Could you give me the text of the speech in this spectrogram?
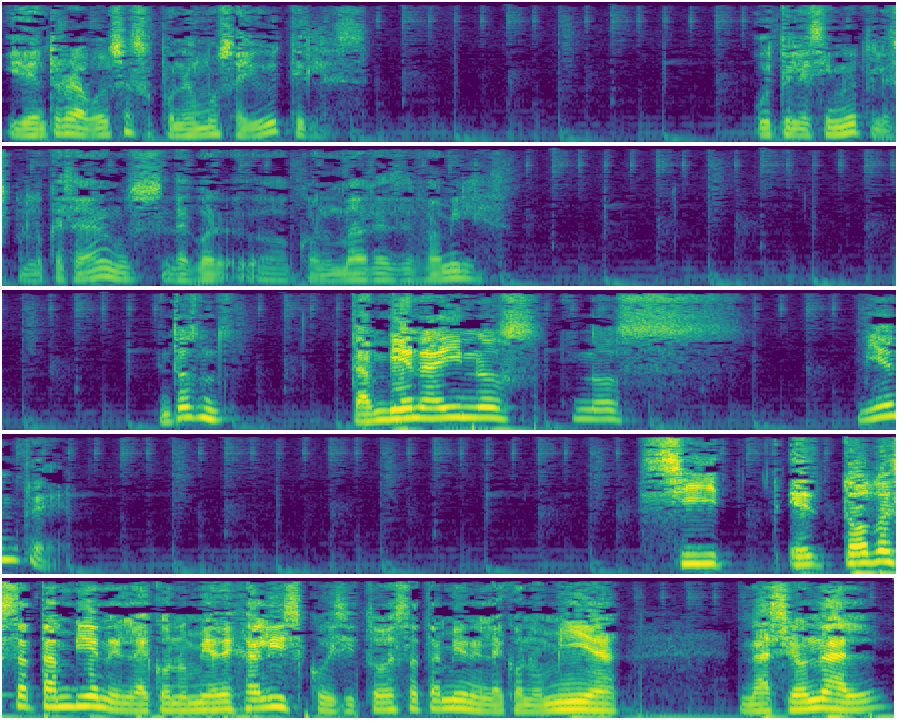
Y dentro de la bolsa suponemos hay útiles. Útiles e inútiles, por lo que sabemos, de acuerdo con madres de familias. Entonces, también ahí nos, nos miente. Si eh, todo está también en la economía de Jalisco y si todo está también en la economía nacional,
